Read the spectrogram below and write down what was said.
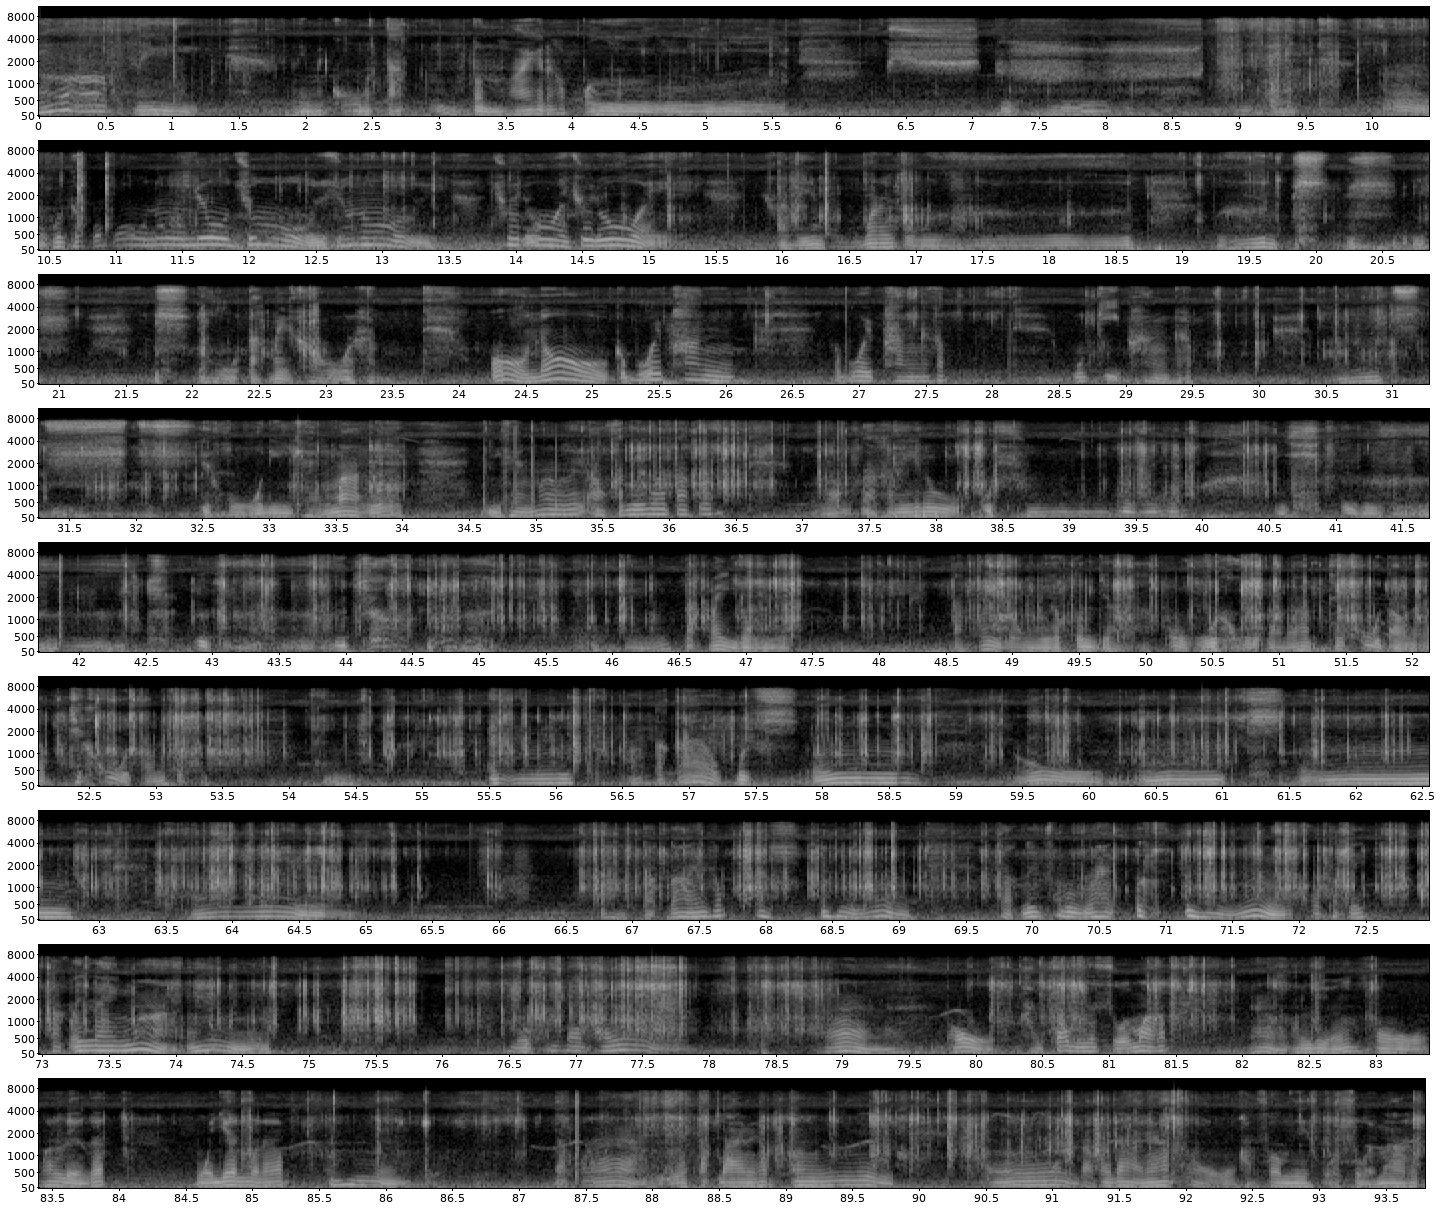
ครับนี่นี่ไม่โกมาตักต้นไม้กันนะครับปืดโอ้คุณกระโปงโน่นโยช่วยช่วยหน่อยช่วยด้วยช่วยด้วยคราวนี้มาเลยปืดปืดปิชปิชปิชปิชโอ้โหตักไม่เข้านะครับ โอ้โนกระบวยพัง กระบวยพังนะครับ มุกี้พังครับ โอ้โหดินแข็งมากเลยดินแข็งมากเลย เอาคันนี้มาตักแล้วลองตักคันนี้ดูอุ๊ยตักไม่ลงเลยตักไม่ลงเลยครับต้นยาโอ้โหขูดเอานะครับใช้ขูดเอานะครับใช้ขูดเอานะครับอืมอืมเอาตักแล้วปุ๊ชอืม โอ้อืมอืมอืมอะ ตักได้ครับอื้อหือตักด้วยมือแรงอึ๊ยอื้อหือขอตักเลยตักได้แรงมากอืมดูขั้นตอนไอ้อ่าโอ้ขันต้มนี่สวยมากครับอ้าวพันเหลืองโอ้พันเหลืองก็หัวเยินหมดแล้วครับอืมตักอ่าเดี๋ยวตักได้ไหมครับออเออตักไม่ได้นะครับ โอ้ขันส้มนี่สวยสวยมากครับ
